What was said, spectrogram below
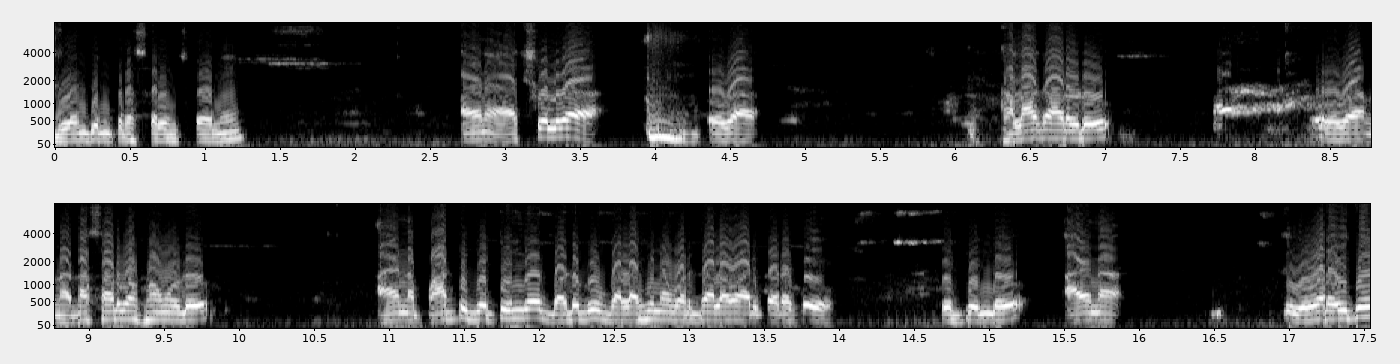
జయంతిని పురస్కరించుకొని ఆయన యాక్చువల్గా ఒక కళాకారుడు ఒక నట సార్వభౌముడు. ఆయన పార్టీ పెట్టిందే బడుగు బలహీన వర్గాల వారి కొరకే పెట్టిండు. ఆయన ఎవరైతే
